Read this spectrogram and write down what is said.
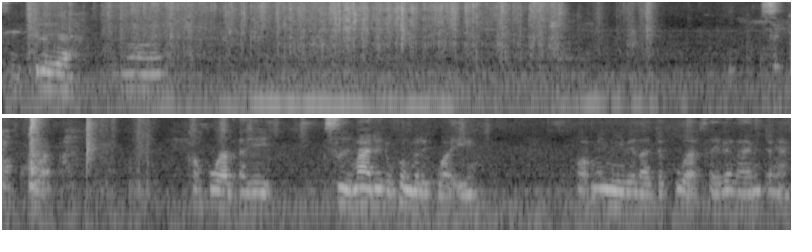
ใส่เกลือน้อยใส่ข้าวคั่วข้าวคั่วไอ้ซื้อมาด้วยทุกคนไม่ได้คั่วเอง ราะไม่มีเวลาจะคั่วใส่หลายๆมันจังอัน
